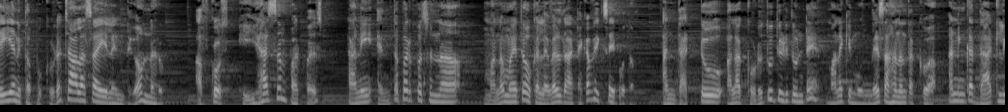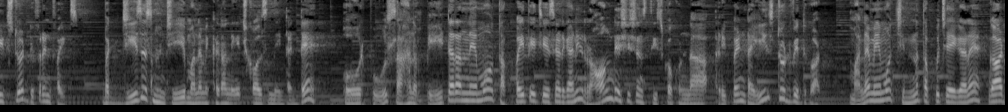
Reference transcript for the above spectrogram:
చెయ్యని తప్పు కూడా చాలా సైలెంట్గా ఉన్నారు. Of course he has some purpose కానీ ఎంత పర్పస్ ఉన్నా మనమైతే ఒక లెవెల్ దాటాక ఫిక్స్ అయిపోతాం. అండ్ దట్ టు అలా కొడుతూ తిడుతుంటే మనకి ముందే సహనం తక్కువ. అండ్ ఇంకా that leads to different fights but Jesus నుంచి మనం ఇక్కడ నేర్చుకోవాల్సింది ఏంటంటే ఓర్పు సహనం. పీటర్ అన్నేమో తప్పైతే చేశాడు కానీ రాంగ్ డెసిషన్స్ తీసుకోకుండా రిపెంట్ అయ్యి స్టూడ్ విత్ గాడ్ మనమేమో చిన్న తప్పు చేయగానే గాడ్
